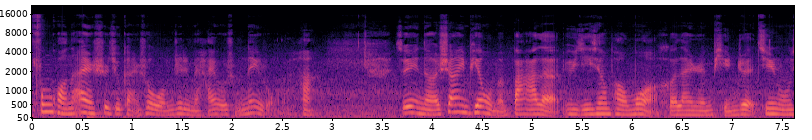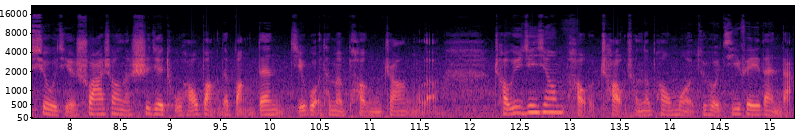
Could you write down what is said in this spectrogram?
疯狂的暗示去感受我们这里面还有什么内容了哈。所以呢，上一篇我们扒了郁金香泡沫，荷兰人凭着金融嗅觉刷上了世界土豪榜的榜单，结果他们膨胀了，炒郁金香跑炒成了泡沫，最后鸡飞蛋打。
